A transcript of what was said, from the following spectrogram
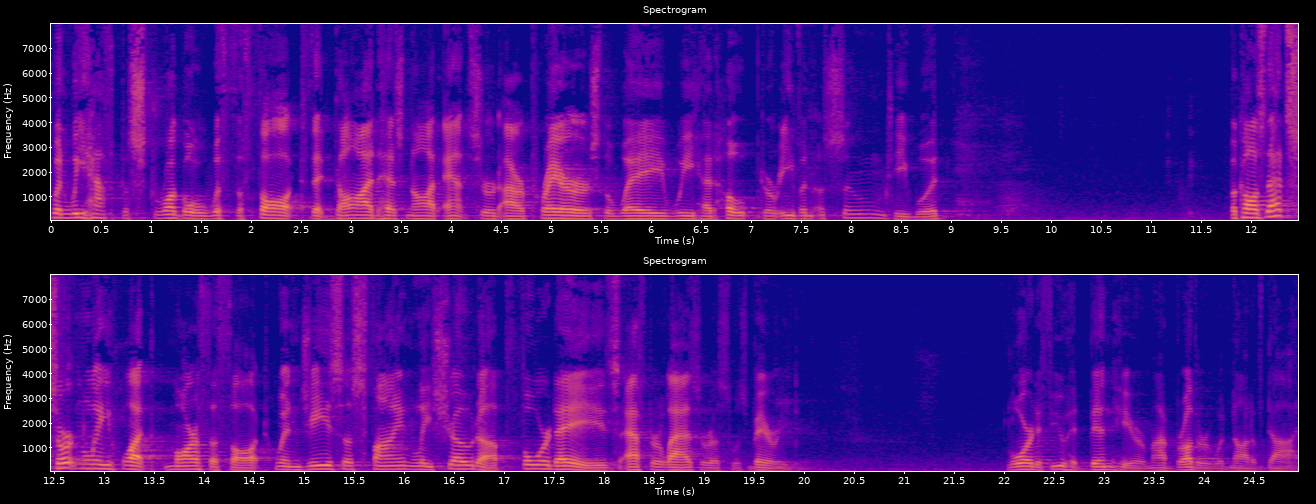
when we have to struggle with the thought that God has not answered our prayers the way we had hoped or even assumed He would? Because that's certainly what Martha thought when Jesus finally showed up four days after Lazarus was buried. Lord, if you had been here, my brother would not have died.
